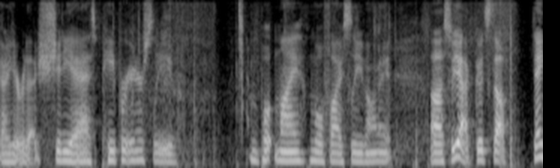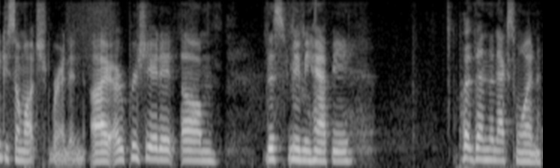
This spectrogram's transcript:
Gotta get rid of that shitty ass paper inner sleeve and put my MoFi sleeve on it. Uh, so, yeah, good stuff. Thank you so much, Brandon. I, I appreciate it. Um, this made me happy. But then the next one,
